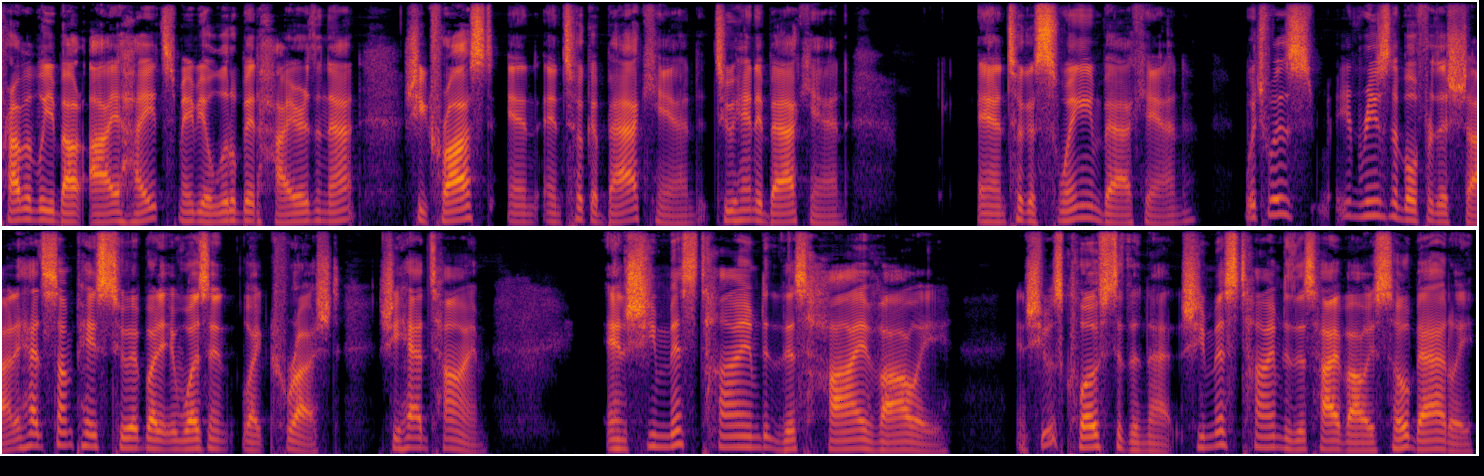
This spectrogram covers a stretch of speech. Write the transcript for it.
probably about eye height, maybe a little bit higher than that. She crossed and and took a backhand, two-handed backhand, and took a swinging backhand which was reasonable for this shot. It had some pace to it, but it wasn't like crushed. She had time. And she mistimed this high volley. And she was close to the net. She mistimed this high volley so badly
